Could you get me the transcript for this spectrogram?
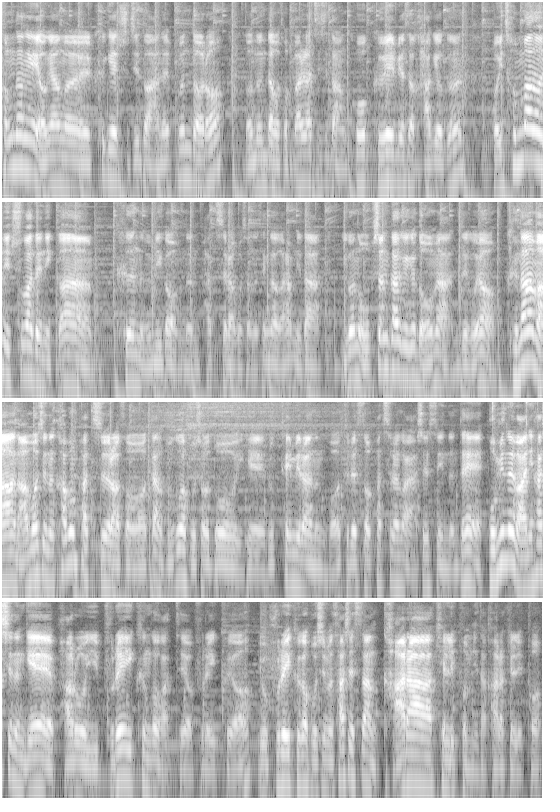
성능에 영향을 크게 주지도 않을 뿐더러 넣는다고 더 빨라지지도 않고 그에 비해서 가격은 거의 천만 원이 추가되니까 큰 의미가 없는 파츠라고 저는 생각을 합니다. 이거는 옵션 가격에 넣으면 안 되고요. 그나마 나머지는 카본 파츠라서 딱 누가 보셔도 이게 룩템이라는 거, 드레스업 파츠라는 걸 아실 수 있는데 고민을 많이 하시는 게 바로 이 브레이크인 것 같아요. 브레이크요. 이 브레이크가 보시면 사실상 가라 캘리퍼입니다. 가라 캘리퍼.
